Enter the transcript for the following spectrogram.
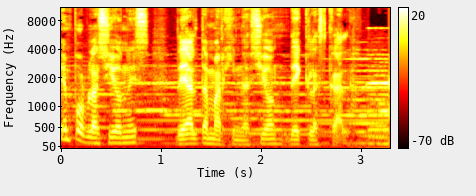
en poblaciones de alta marginación de Tlaxcala.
